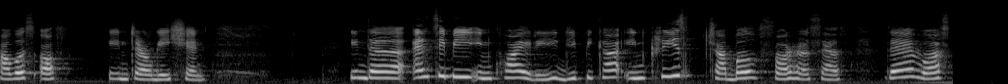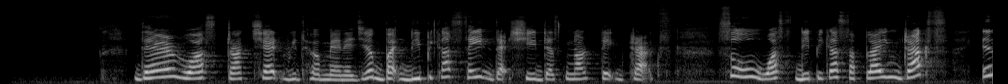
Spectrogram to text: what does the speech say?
hours of interrogation. In the NCB inquiry, Deepika increased trouble for herself. There was there was drug chat with her manager, but Deepika said that she does not take drugs. So was Deepika supplying drugs? In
